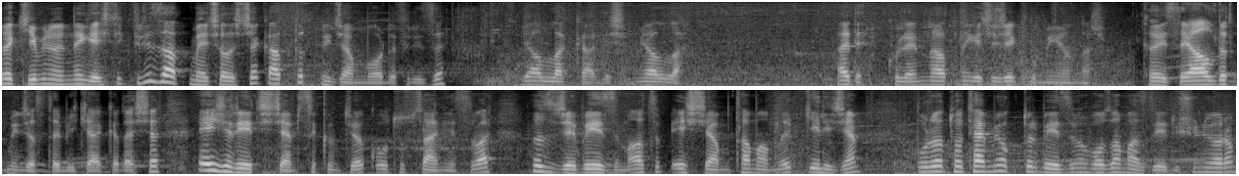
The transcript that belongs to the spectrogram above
Rakibin önüne geçtik. Freeze atmaya çalışacak. Attırtmayacağım bu arada Freeze'e. Yallah kardeşim yallah. Hadi kulenin altına geçecek bu minyonlar. Kayısı'yı aldırtmayacağız tabii ki arkadaşlar. Ejder'e yetişeceğim sıkıntı yok. 30 saniyesi var. Hızlıca base'imi atıp eşyamı tamamlayıp geleceğim. Burada totem yoktur base'imi bozamaz diye düşünüyorum.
